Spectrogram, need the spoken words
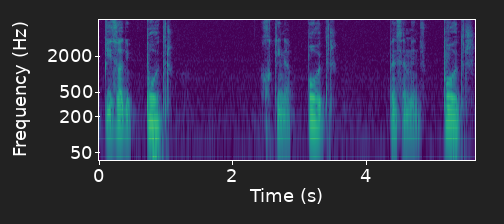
Episódio podre. Rotina podre. Pensamentos podres.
